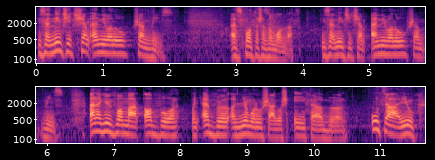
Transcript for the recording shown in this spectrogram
Hiszen nincs itt sem ennivaló, sem víz. Ez fontos ez a mondat. Hiszen nincs itt sem ennivaló, sem víz. Elegünk van már abból, vagy ebből a nyomorúságos ételből. Utáljuk.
